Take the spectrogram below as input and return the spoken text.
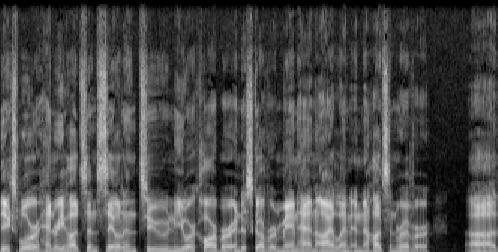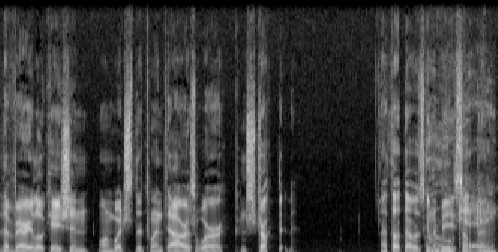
The explorer Henry Hudson sailed into New York Harbor and discovered Manhattan Island and the Hudson River, uh, the very location on which the Twin Towers were constructed. I thought that was going to be something.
